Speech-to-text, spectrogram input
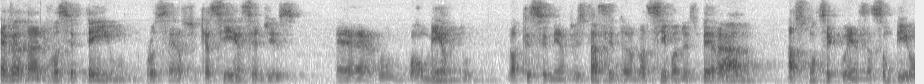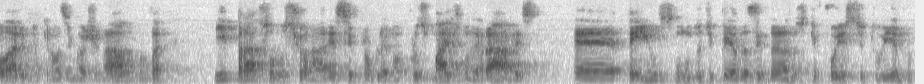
É verdade. Você tem um processo que a ciência diz é, o aumento do aquecimento está se dando acima do esperado, as consequências são piores do que nós imaginávamos, né? E para solucionar esse problema para os mais vulneráveis, é, tem um fundo de perdas e danos que foi instituído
